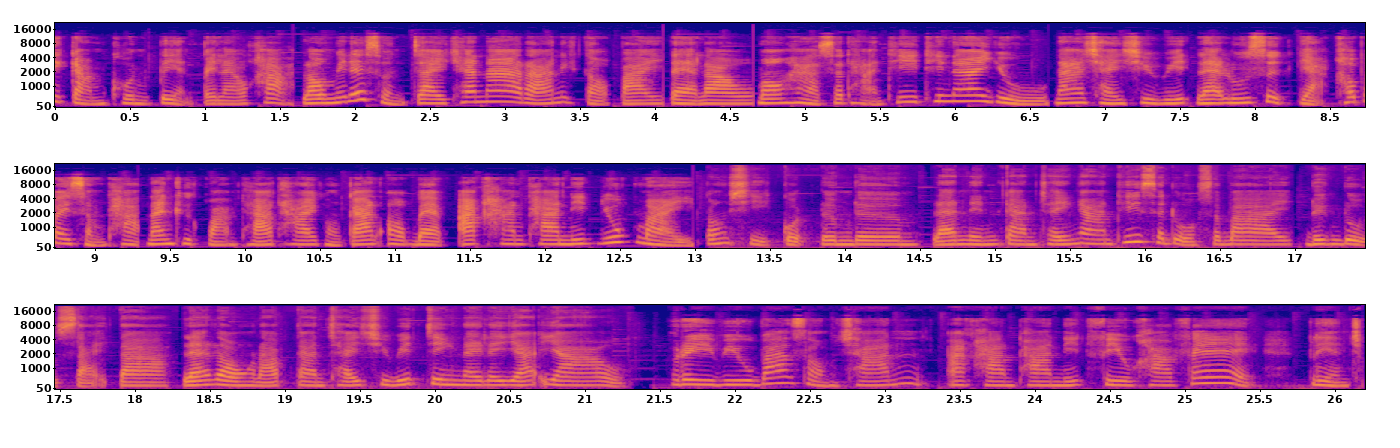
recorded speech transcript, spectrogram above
ติกรรมคนเปลี่ยนไปแล้วค่ะ เราไม่ได้สนใจแค่หน้าร้านอีกต่อไป แต่เรามองหาสถานที่ที่น่าอยู่ น่าใช้ชีวิต และรู้สึกอยากเข้าไปสัมผัส นั่นคือความท้าทายของการออกแบบอาคารพาณิชย์ยุคใหม่ ต้องฉีกกฎเดิมๆ และเน้นการใช้งานที่สะดวกสบาย ดึงดูดสายตา และรองรับการใช้ชีวิตจริงในระยะยาว รีวิวบ้านสองชั้น อาคารพาณิชย์ฟิลคาเฟ่ เปลี่ยนโฉ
